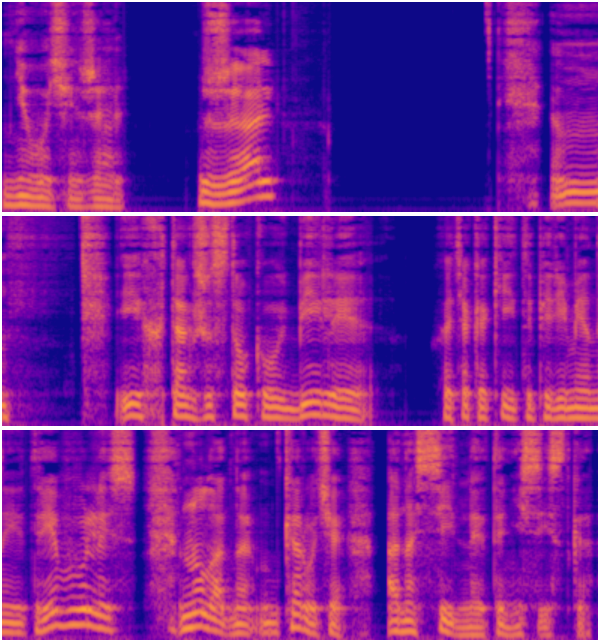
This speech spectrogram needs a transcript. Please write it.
мне очень жаль. Жаль? Их так жестоко убили, хотя какие-то перемены и требовались. Ну ладно, короче, она сильная теннисистка.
